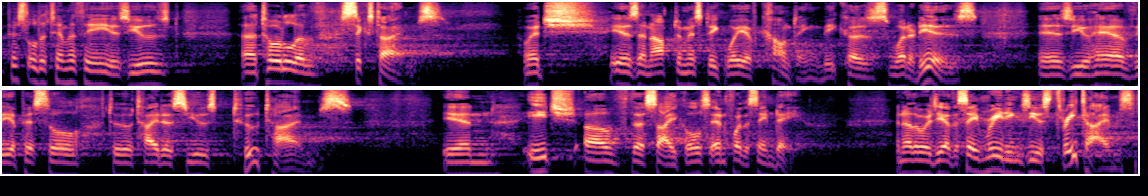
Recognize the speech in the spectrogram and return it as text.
epistle to Timothy is used a total of six times, which is an optimistic way of counting because what it is, is you have the epistle to Titus used two times in each of the cycles and for the same day. In other words, you have the same readings used three times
